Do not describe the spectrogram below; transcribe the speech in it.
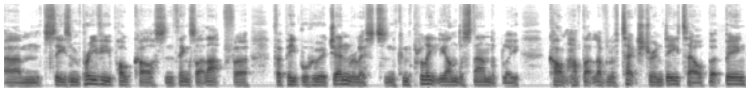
um, season preview podcasts and things like that for for people who are generalists and completely understandably can't have that level of texture and detail, but being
